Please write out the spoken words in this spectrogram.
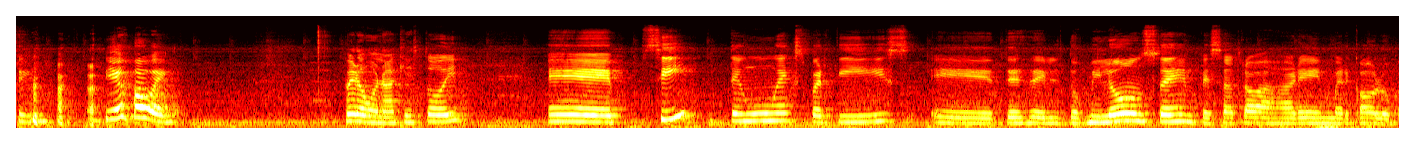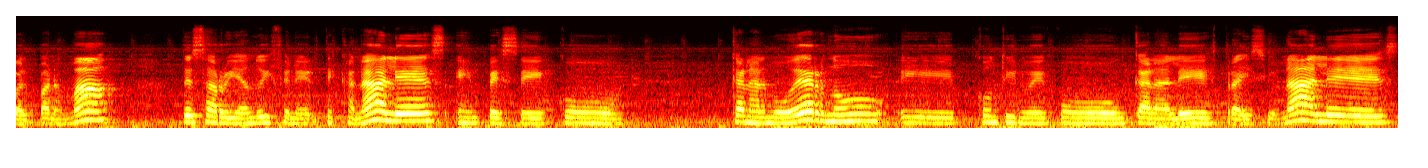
Sí, bien joven. Pero bueno, aquí estoy. Eh, sí, tengo un expertise eh, desde el 2011, empecé a trabajar en Mercado Local Panamá, desarrollando diferentes canales, empecé con Canal Moderno, eh, continué con canales tradicionales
